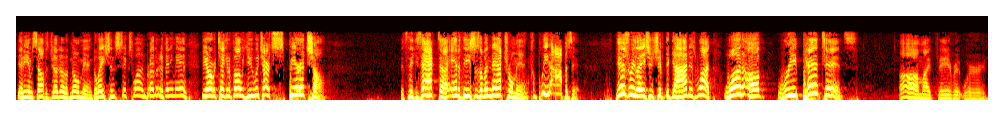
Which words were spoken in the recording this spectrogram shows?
yet he himself is judged of no man. Galatians 6 1. brethren, if any man be overtaken of all, you which are spiritual. It's the exact uh, antithesis of a natural man, complete opposite. His relationship to God is what? One of repentance. Oh, my favorite word.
